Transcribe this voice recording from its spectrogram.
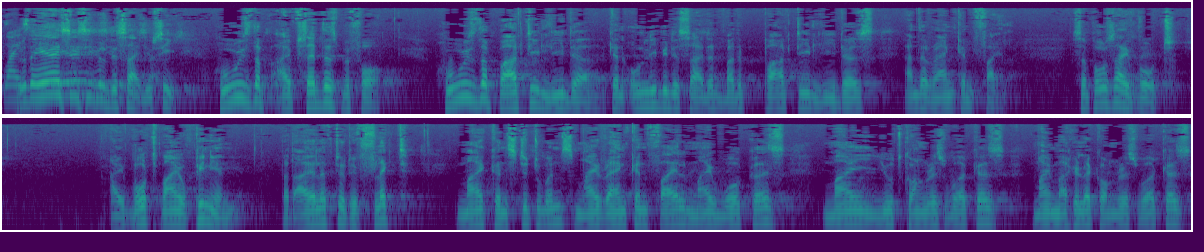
Why the AICC will decide. You see, who is the, I've said this before, who is the party leader can only be decided by the party leaders and the rank and file. Suppose I vote. I vote my opinion, but I'll have to reflect my constituents, my rank and file, my workers, my youth congress workers, my Mahila Congress workers,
